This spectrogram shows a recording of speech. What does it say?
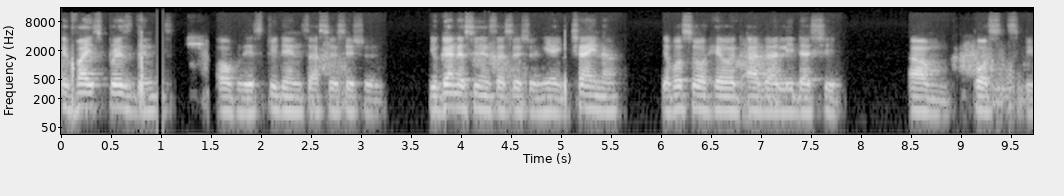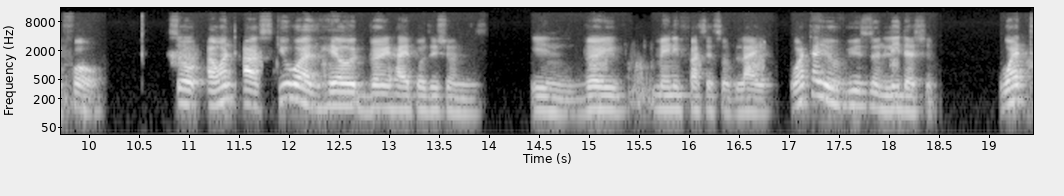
a vice president of the Students Association, Uganda Students Association here in China. You've also held other leadership um, posts before. So I want to ask you who has held very high positions in very many facets of life. What are your views on leadership? What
